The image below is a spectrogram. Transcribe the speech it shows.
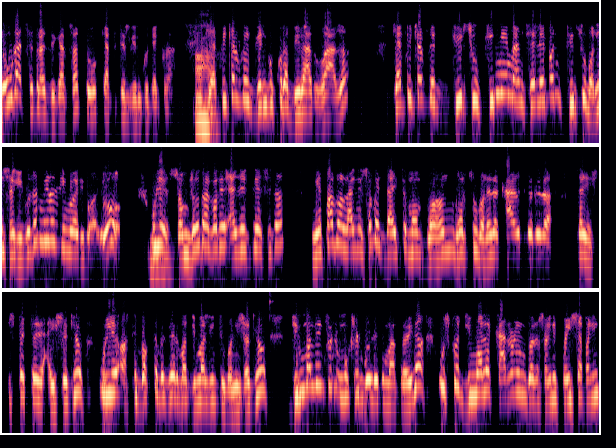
एउटा क्षेत्राधिकार छ त्यो क्यापिटल गेनको चाहिँ कुरा। क्यापिटलको गेनको कुरा विवाद हो आज। क्यापिटलको तिर्छु किन्ने मान्छेले पनि तिर्छु भनिसकेको छ। मेरो जिम्मेवारी भयो। उसले सम्झौता गर्यो एजेन्सीसित। नेपालमा लाग्ने सबै दायित्व म वहन गर्छु भनेर कागज गरेर चाहिँ इन्सपेक्टर आइसक्यो। उसले अस्ति वक्तव्य दिएर म जिम्मा लिन्छु भनिसक्यो। जिम्मा लिन्छु नि मुखले बोलेको मात्र होइन उसको जिम्मालाई कार्यान्वयन गर्न सक्ने पैसा पनि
